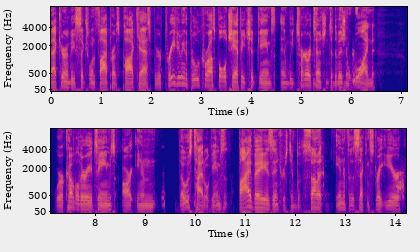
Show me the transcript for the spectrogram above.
Back here on the 615 Preps podcast, we're previewing the Blue Cross Bowl championship games, and we turn our attention to Division One, where a couple of area teams are in those title games. 5A is interesting with Summit in for the second straight year.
